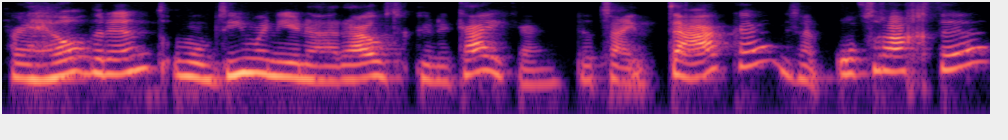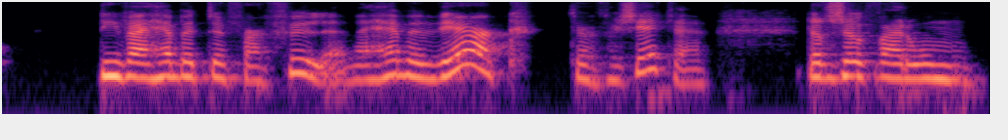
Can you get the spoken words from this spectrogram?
verhelderend om op die manier naar rouw te kunnen kijken. Dat zijn taken, dat zijn opdrachten die wij hebben te vervullen. Wij hebben werk te verzetten. Dat is ook waarom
